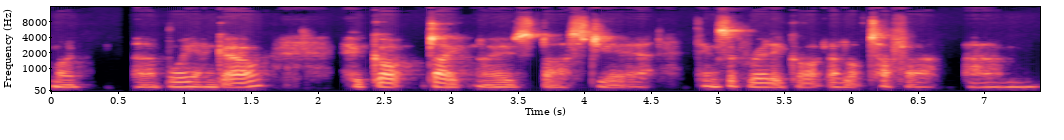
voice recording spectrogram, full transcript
my uh, boy and girl, who got diagnosed last year, things have really got a lot tougher um,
